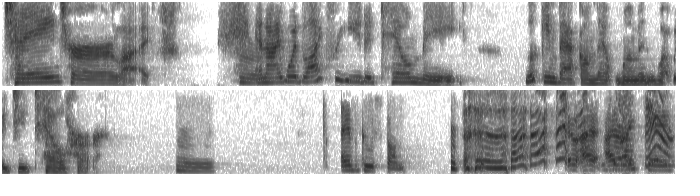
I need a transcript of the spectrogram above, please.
change her life. Mm-hmm. And I would like for you to tell me, looking back on that woman, what would you tell her? Hmm. I have goosebumps. I, I right there.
